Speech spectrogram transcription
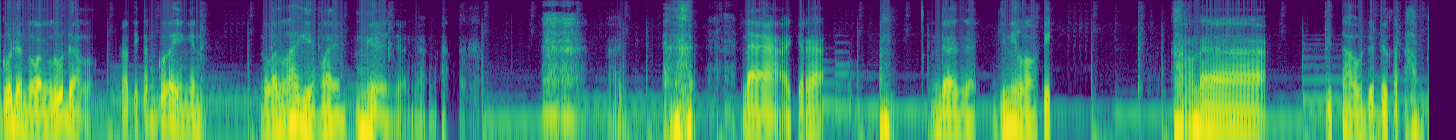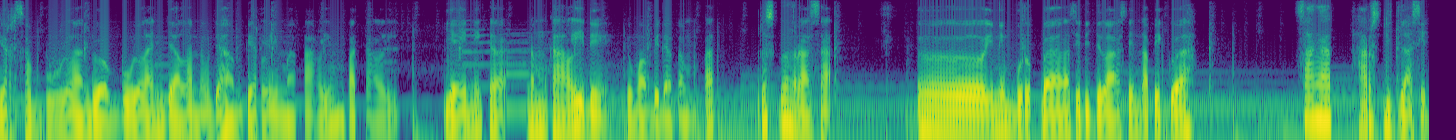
Gue udah nelan lu dah lo. Berarti kan gue ingin nelan lagi yang lain. Enggak enggak enggak, enggak. nah akhirnya enggak enggak. Gini loh Fik. Karena kita udah deket hampir sebulan dua bulan jalan udah hampir lima kali empat kali. Ya ini ke enam kali deh. Cuma beda tempat. Terus gue ngerasa eh ini buruk banget sih dijelasin tapi gue sangat harus dijelasin.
